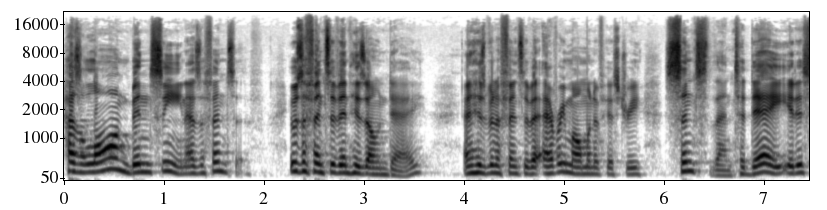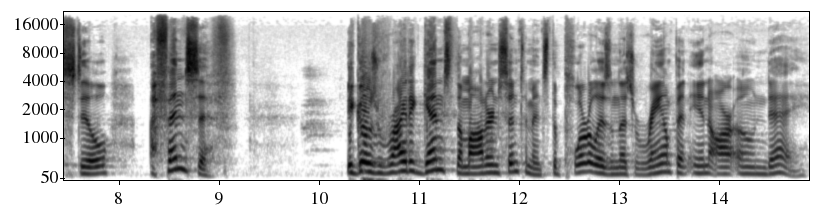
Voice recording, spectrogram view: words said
has long been seen as offensive. It was offensive in his own day and has been offensive at every moment of history since then. Today, it is still offensive. It goes right against the modern sentiments, the pluralism that's rampant in our own day.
